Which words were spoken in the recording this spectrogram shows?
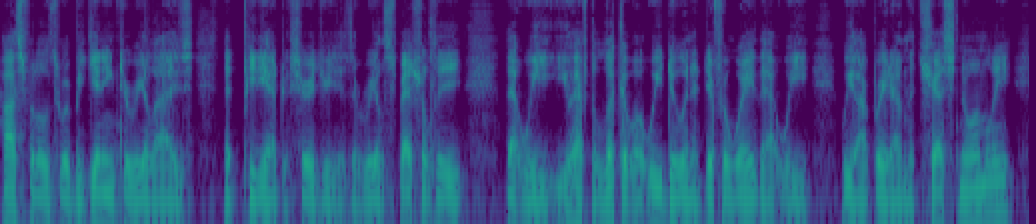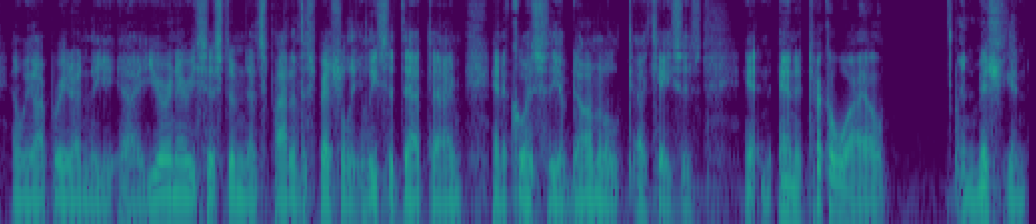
hospitals were beginning to realize that pediatric surgery is a real specialty that we you have to look at what we do in a different way that we we operate on the chest normally and we operate on the uh, urinary system. That's part of the specialty at least at that time and of course the abdominal uh, cases. And and it took a while in Michigan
